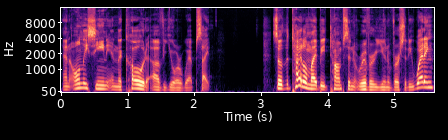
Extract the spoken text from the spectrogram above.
and only seen in the code of your website. So the title might be Thompson River University Wedding,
